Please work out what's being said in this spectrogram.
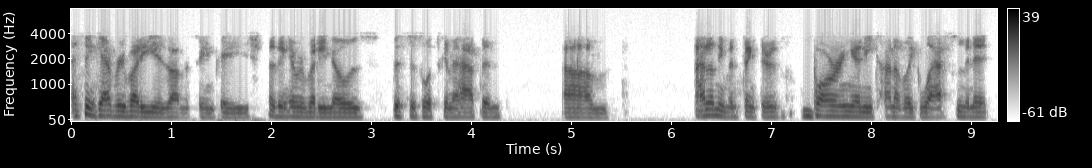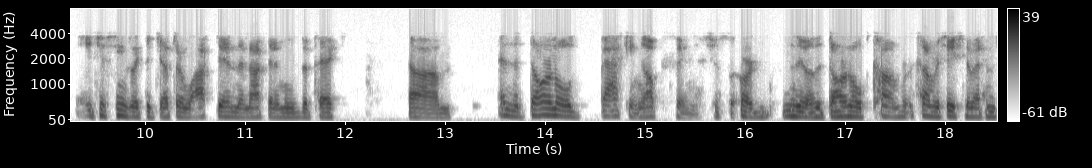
I think everybody is on the same page. I think everybody knows this is what's going to happen. Um, I don't even think there's barring any kind of like last minute. It just seems like the Jets are locked in. They're not going to move the pick. Um, and the Darnold backing up thing is just, or you know, the Darnold con- conversation about him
